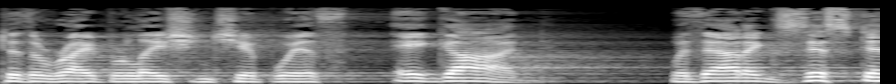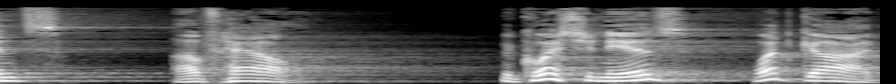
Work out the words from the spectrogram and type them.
to the right relationship with a God without existence of hell. The question is, what God?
